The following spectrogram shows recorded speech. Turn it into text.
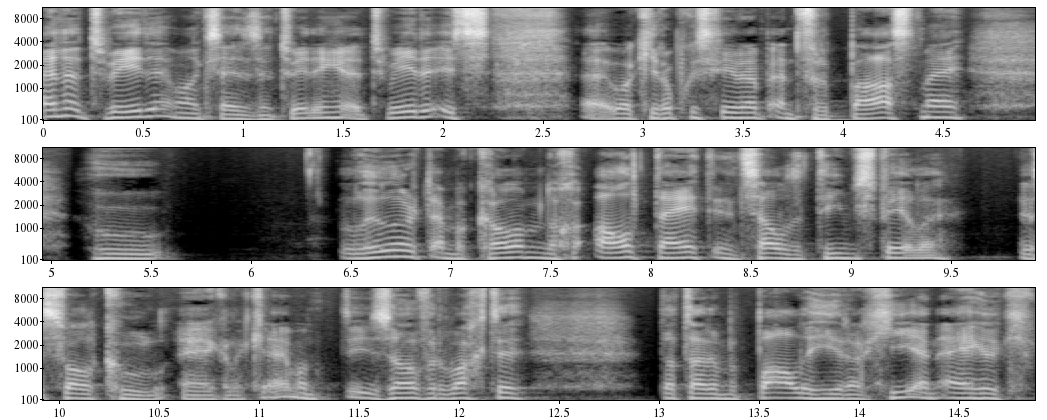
En het tweede, want ik zei er zijn twee dingen. Het tweede is eh, wat ik hier opgeschreven heb, en het verbaast mij hoe Lillard en McCollum nog altijd in hetzelfde team spelen. Dat is wel cool eigenlijk. Hè? Want je zou verwachten dat daar een bepaalde hiërarchie en eigenlijk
